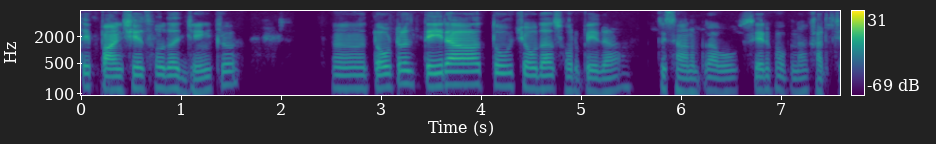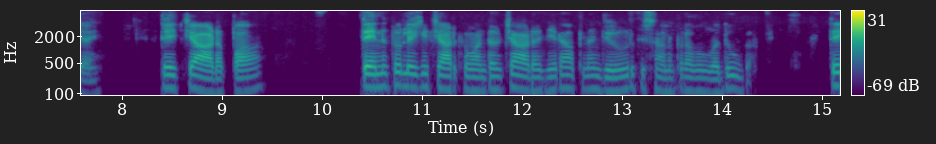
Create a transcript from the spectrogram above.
ਤੇ 5-600 ਦਾ ਜ਼ਿੰਕ ਟੋਟਲ 13 ਤੋਂ 1400 ਰੁਪਏ ਦਾ ਕਿਸਾਨ ਭਰਾਵੋ ਸਿਰਫ ਆਪਣਾ ਖਰਚਾ ਹੈ। ਤੇ ਝਾੜ ਆਪਾਂ 3 ਤੋਂ ਲੈ ਕੇ 4 ਕੁਇੰਟਲ ਝਾੜ ਜਿਹੜਾ ਆਪਣਾ ਜ਼ਰੂਰ ਕਿਸਾਨ ਭਰਾਵੋ ਵਧੂਗਾ। ਤੇ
